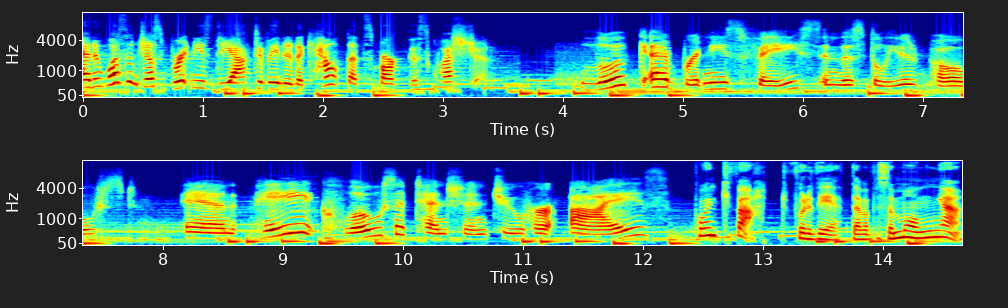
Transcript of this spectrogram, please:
and it wasn't just Britney's deactivated account that sparked this question. Look at Britney's face in this deleted post and pay close attention to her eyes. På en kvart får du veta varför så många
